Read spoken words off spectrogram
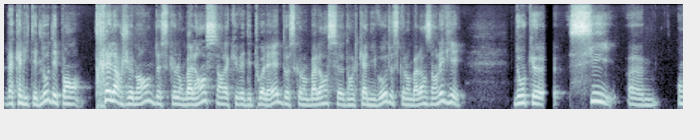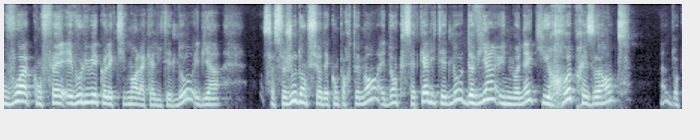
la qualité de l'eau dépend très largement de ce que l'on balance dans la cuvette des toilettes, de ce que l'on balance dans le caniveau, de ce que l'on balance dans l'évier. Donc, euh, si euh, on voit qu'on fait évoluer collectivement la qualité de l'eau, eh bien, ça se joue donc sur des comportements, et donc cette qualité de l'eau devient une monnaie qui représente, hein, donc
